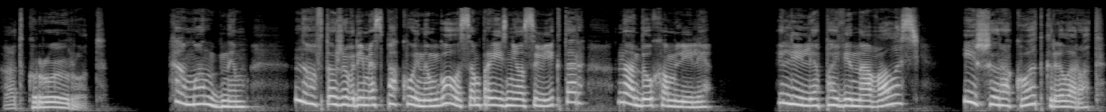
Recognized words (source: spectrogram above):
«Открой рот». Командным, но в то же время спокойным голосом произнес Виктор над духом Лили. Лиля повиновалась и широко открыла рот.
